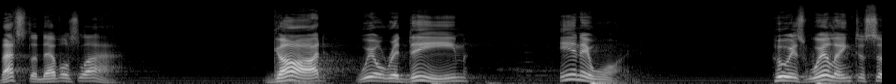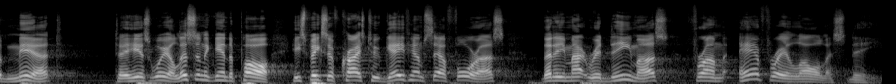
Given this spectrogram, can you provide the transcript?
That's the devil's lie. God will redeem anyone who is willing to submit to his will. Listen again to Paul. He speaks of Christ who gave himself for us that he might redeem us from every lawless deed.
